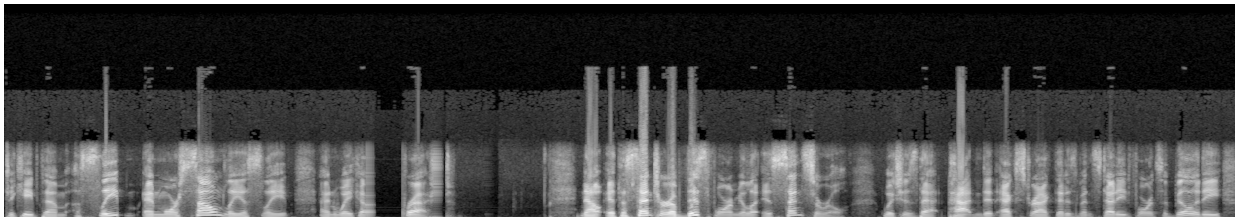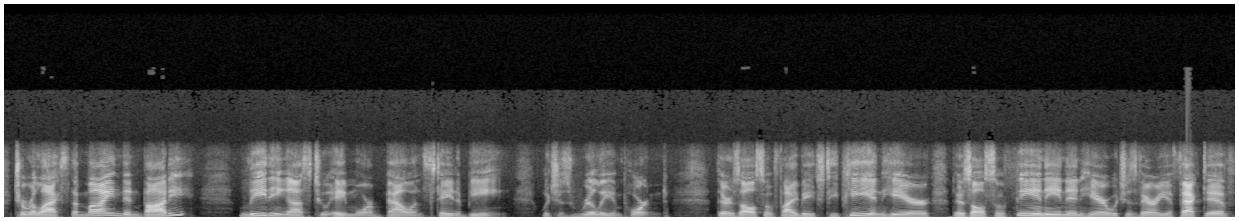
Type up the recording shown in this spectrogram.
to keep them asleep and more soundly asleep and wake up refreshed. Now, at the center of this formula is Sensoril, which is that patented extract that has been studied for its ability to relax the mind and body, leading us to a more balanced state of being, which is really important. There's also 5-HTP in here. There's also theanine in here, which is very effective.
